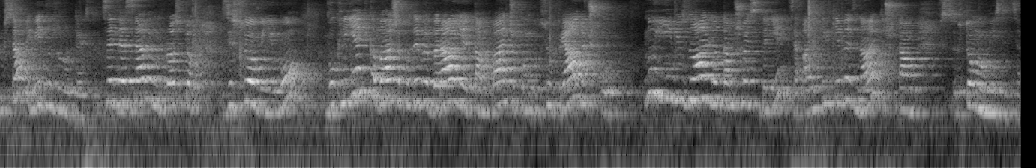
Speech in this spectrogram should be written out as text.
Русявий, мідно, золотистий. Це для себе ми просто з'ясовуємо, бо клієнтка ваша, коли вибирає там пальчиком цю прядочку, ну їй візуально там щось здається, але тільки ви знаєте, що там в, тому міститься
